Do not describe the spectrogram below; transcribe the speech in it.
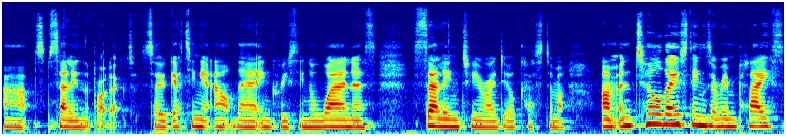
at selling the product. So, getting it out there, increasing awareness, selling to your ideal customer. Um, until those things are in place,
